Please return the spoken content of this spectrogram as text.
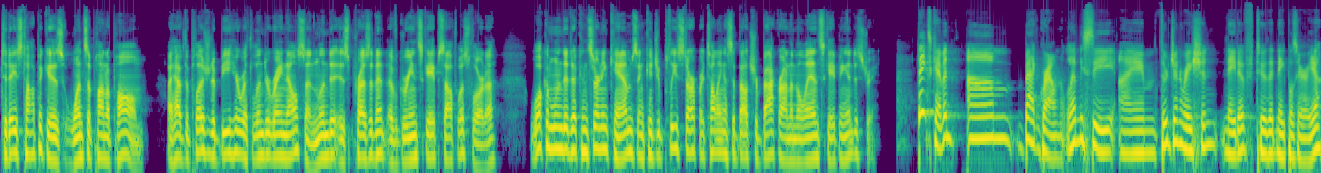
Today's topic is Once Upon a Palm. I have the pleasure to be here with Linda Ray Nelson. Linda is president of Greenscape Southwest Florida. Welcome, Linda, to Concerning CAMS, and could you please start by telling us about your background in the landscaping industry? Thanks, Kevin. Um, background. Let me see. I'm third generation native to the Naples area.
